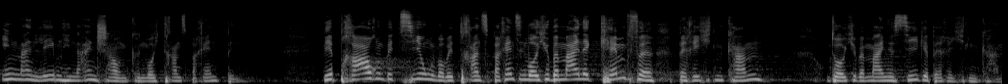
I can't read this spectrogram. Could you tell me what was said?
in mein Leben hineinschauen können, wo ich transparent bin. Wir brauchen Beziehungen, wo wir transparent sind, wo ich über meine Kämpfe berichten kann und wo ich über meine Siege berichten kann.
